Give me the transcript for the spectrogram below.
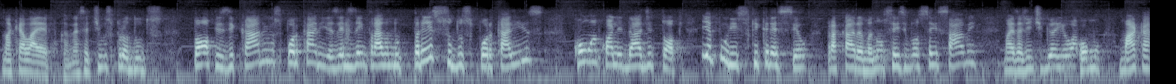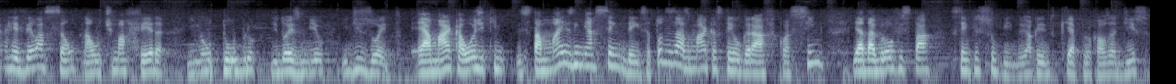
naquela época, né? Você tinha os produtos tops caros e os porcarias. Eles entraram no preço dos porcarias com a qualidade top. E é por isso que cresceu pra caramba. Não sei se vocês sabem, mas a gente ganhou como marca revelação na última feira, em outubro de 2018. É a marca hoje que está mais em ascendência. Todas as marcas têm o gráfico assim e a da Growth está sempre subindo. Eu acredito que é por causa disso,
